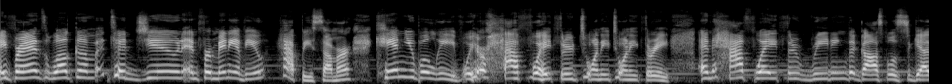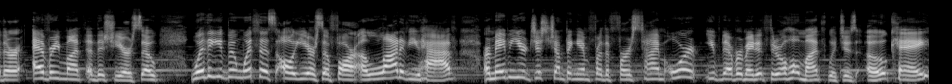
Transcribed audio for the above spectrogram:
Hey, friends, welcome to June. And for many of you, happy summer. Can you believe we are halfway through 2023 and halfway through reading the Gospels together every month of this year? So, whether you've been with us all year so far, a lot of you have, or maybe you're just jumping in for the first time, or you've never made it through a whole month, which is okay.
